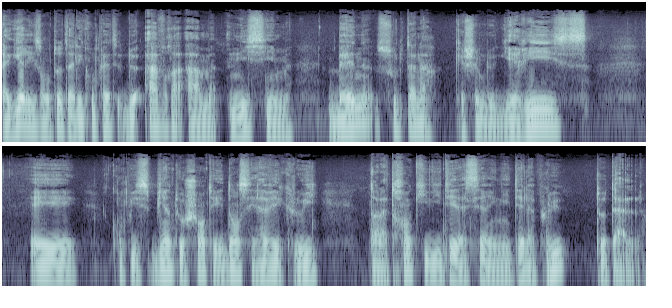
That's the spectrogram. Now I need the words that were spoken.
la guérison totale et complète de Avraham Nissim Ben Sultana. Qu'Hachem le guérisse et qu'on puisse bientôt chanter et danser avec lui dans la tranquillité et la sérénité la plus totale.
